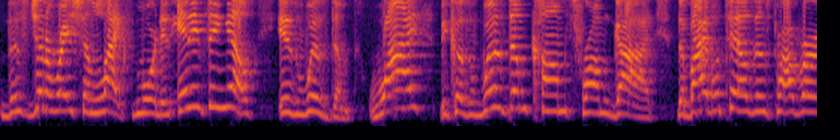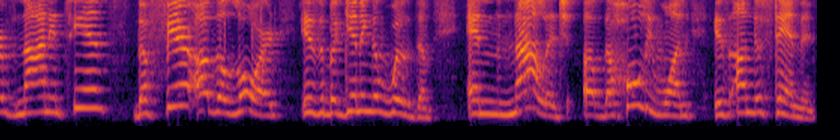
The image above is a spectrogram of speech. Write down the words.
this generation likes more than anything else is wisdom. Why? Because wisdom comes from God. The Bible tells us Proverbs 9 and 10 the fear of the Lord is the beginning of wisdom, and knowledge of the Holy One is understanding.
